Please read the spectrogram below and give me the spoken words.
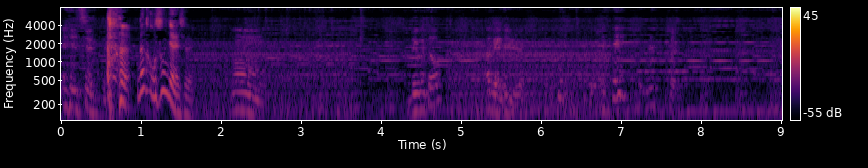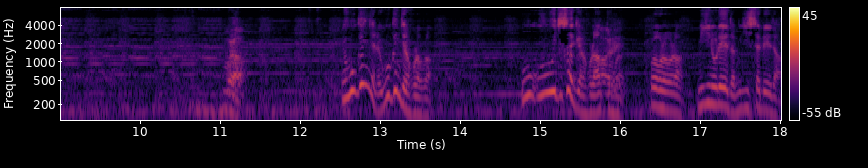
えちょっと なんか押すんじゃないそれ。うん。どういうこと？あとやってみる？ほら。動けんじゃない？動けんじゃない？ほらほら。お動いてそうやけどほらあっほらほらほらほら右のレーダー右下レーダー。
